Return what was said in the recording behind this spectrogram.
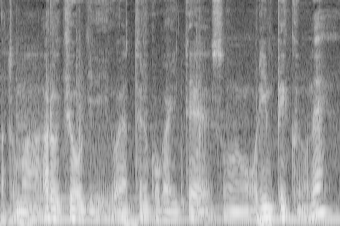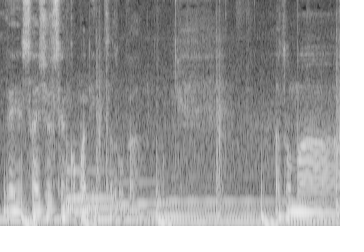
あとまあある競技をやってる子がいてそのオリンピックのね最終選考まで行ったとか。あとまあ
